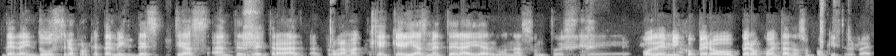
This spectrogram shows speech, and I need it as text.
la industria? Porque también decías antes de entrar al, programa que querías meter ahí algún asunto este, polémico, pero, pero cuéntanos un poquito, Israel.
